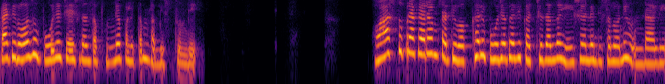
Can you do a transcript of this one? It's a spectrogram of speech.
ప్రతిరోజు పూజ చేసినంత పుణ్య ఫలితం లభిస్తుంది. వాస్తు ప్రకారం ప్రతి ఒక్కరి పూజ గది ఖచ్చితంగా ఈశాన్య దిశలోనే ఉండాలి.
